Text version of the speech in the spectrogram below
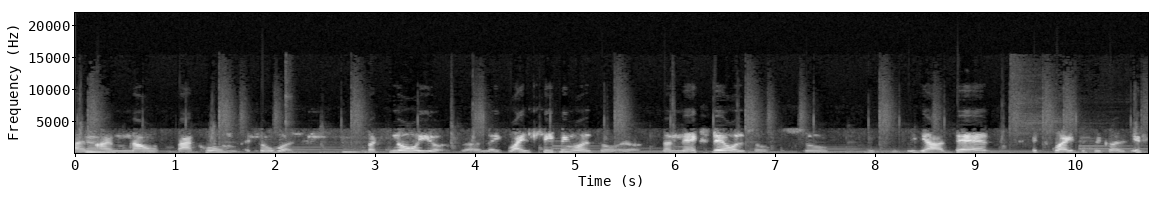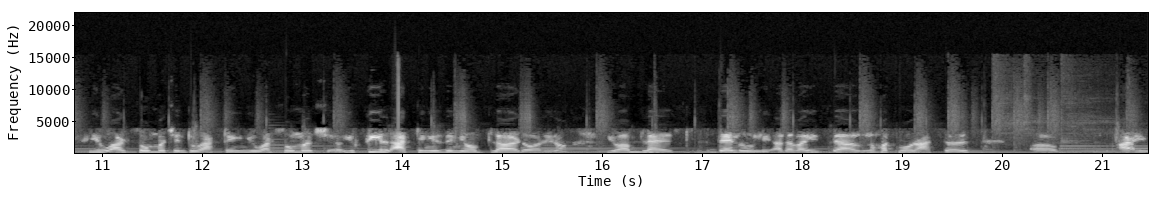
I'm Hmm. I'm now back home. It's over. Hmm. But no, you uh, like while sleeping also, uh, the next day also. So yeah, there it's quite difficult. If you are so much into acting, you are so much, uh, you feel acting is in your blood, or you know, you are Mhm. blessed. Then only. Otherwise, there are a lot more actors. Uh, I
